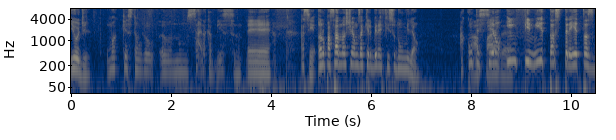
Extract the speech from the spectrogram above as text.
Yudi, uma questão que eu, eu não sai da cabeça. É. Assim, ano passado nós tivemos aquele benefício do um milhão. Aconteceram Rapaz, é. infinitas tretas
